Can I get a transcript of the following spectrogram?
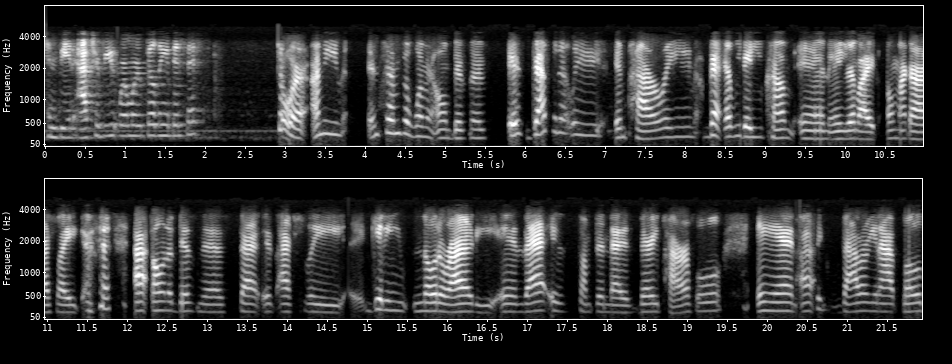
can be an attribute when we're building a business? Sure. I mean, in terms of women owned business, it's definitely empowering that every day you come in and you're like, oh my gosh, like I own a business that is actually getting notoriety. And that is something that is very powerful. And I think Valerie and I both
